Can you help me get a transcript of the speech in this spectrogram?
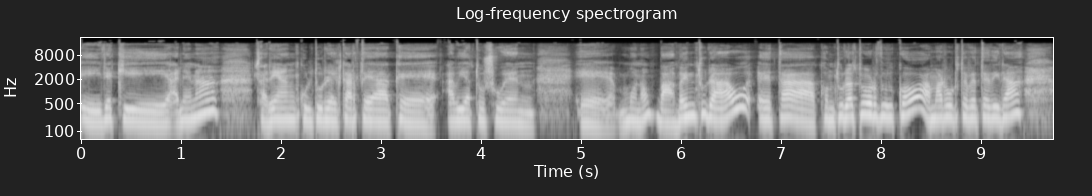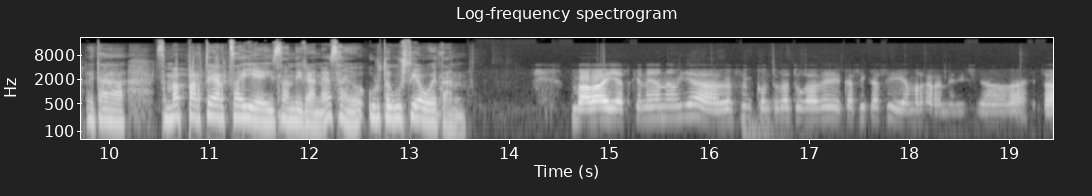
ireki arena, zarean kulturelkarteak e, abiatu zuen, e, bueno, ba, aventura hau, eta konturatu orduko, amar urte bete dira, eta zenbat parte hartzaile izan diran, ez? Urte guzti hauetan. Ba, bai, azkenean hau ja, konturatu gabe, kasi-kasi amargarren edizioa da. Eta,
